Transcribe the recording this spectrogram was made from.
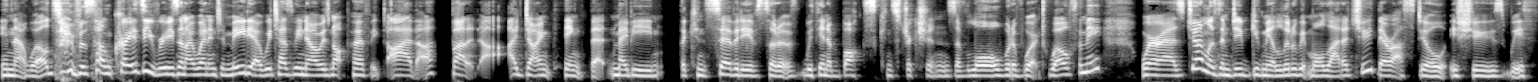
in that world. So for some crazy reason, I went into media, which as we know is not perfect either. But I don't think that maybe the conservative sort of within a box constrictions of law would have worked well for me. Whereas journalism did give me a little bit more latitude. There are still issues with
